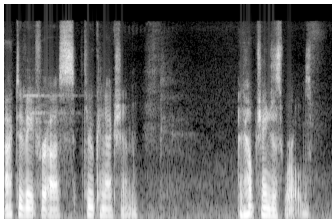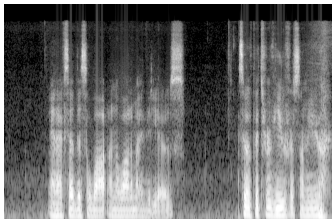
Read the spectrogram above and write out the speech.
activate for us through connection and help change this world. And I've said this a lot on a lot of my videos. So if it's review for some of you,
